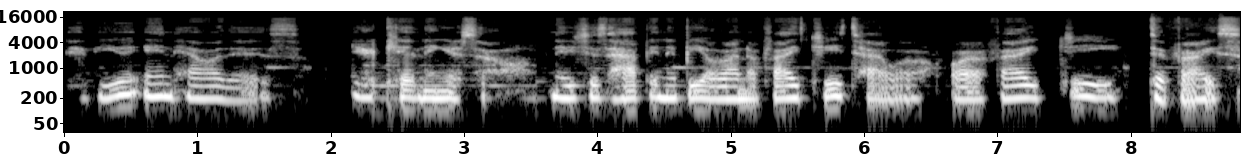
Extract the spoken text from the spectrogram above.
If you inhale this, you're killing yourself. And if you just happen to be around a 5G tower or a 5G device,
